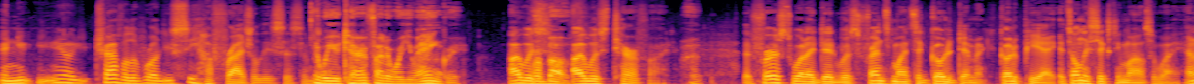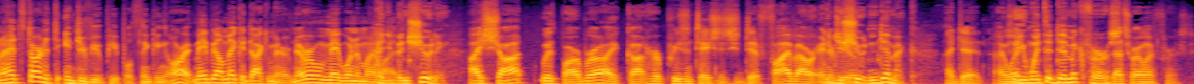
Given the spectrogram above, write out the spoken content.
and you you know you travel the world, you see how fragile these systems. are. Were you terrified or were you angry? I was Or both? I was terrified. At first, what I did was friends of mine said, "Go to Dimock, go to PA. It's only 60 miles away." And I had started to interview people, thinking, "All right, maybe I'll make a documentary." I've never made one in my Had life. Had you been shooting? I shot with Barbara. I got her presentation. She did a five-hour interview. Did you shoot in Dimock? I did. I So you went to Dimock first. That's where I went first.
